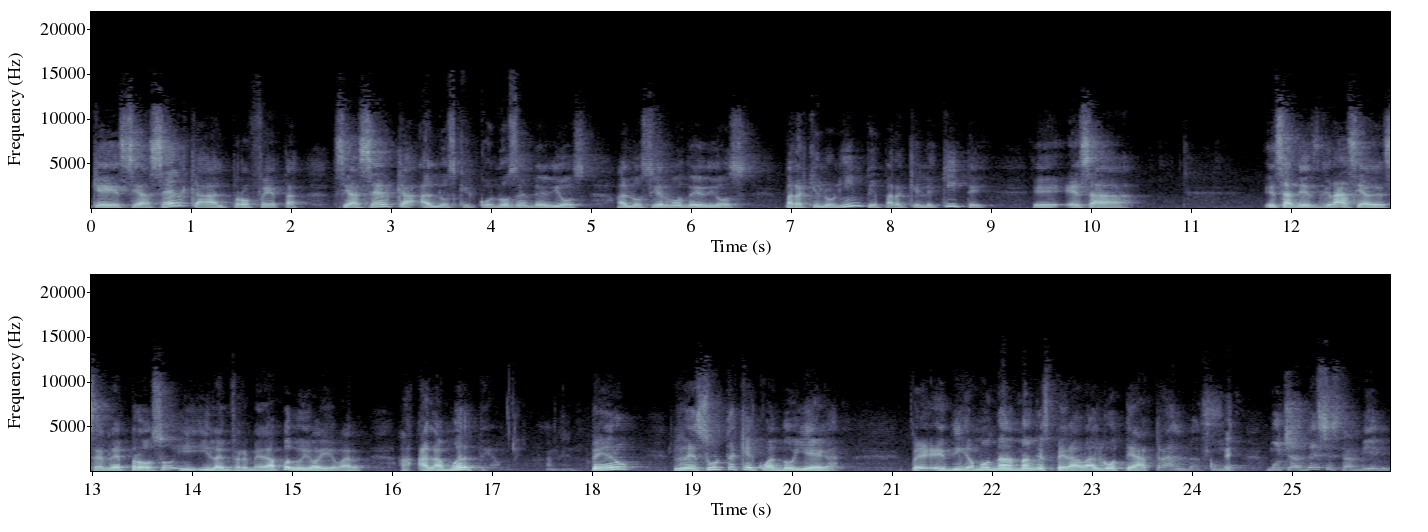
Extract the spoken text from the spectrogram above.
que se acerca al profeta, se acerca a los que conocen de Dios, a los siervos de Dios, para que lo limpie, para que le quite eh, esa, esa desgracia de ser leproso y, la enfermedad pues lo iba a llevar a la muerte. Pero resulta que cuando llega, eh, digamos, Naamán esperaba algo teatral, como muchas veces también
